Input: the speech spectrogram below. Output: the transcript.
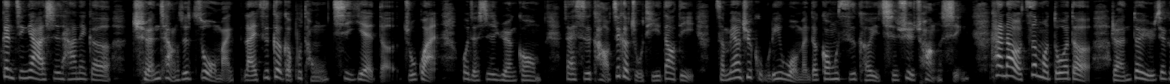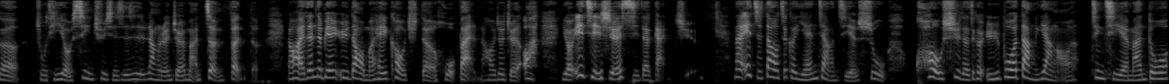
更惊讶的是，他那个全场是坐满来自各个不同企业的主管或者是员工，在思考这个主题到底怎么样去鼓励我们的公司可以持续创新。看到有这么多的人对于这个主题有兴趣，其实是让人觉得蛮振奋的。然后还在那边遇到我们黑 coach 的伙伴，然后就觉得哇，有一起学习的感觉。那一直到这个演讲结束，后续的这个余波荡漾哦，近期也蛮多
